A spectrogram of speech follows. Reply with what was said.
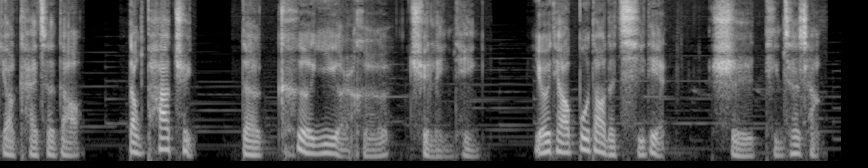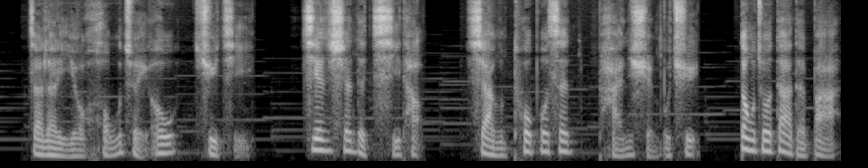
要开车到 Dompatry 的克伊尔河去聆听。有一条步道的起点是停车场。在那里有红嘴鸥聚集，尖声的乞讨向托波森盘旋不去，动作大的把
